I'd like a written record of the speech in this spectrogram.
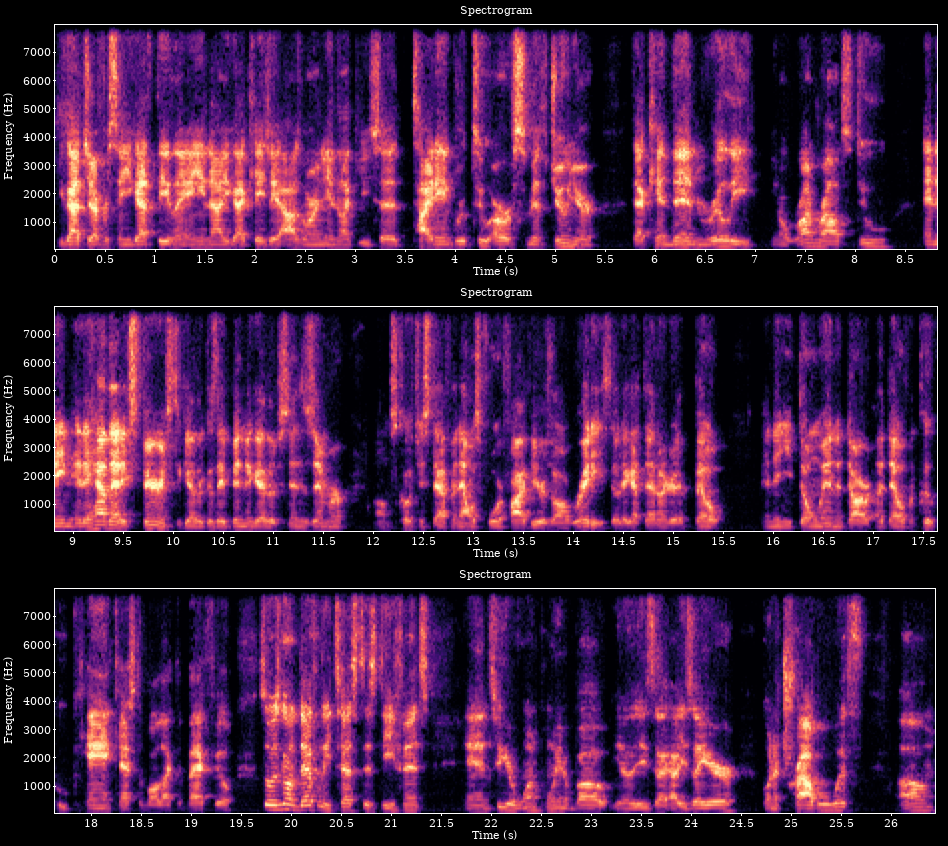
you got Jefferson, you got Thielen, and you, now you got KJ Osborn, and like you said, tight end group two, Irv Smith Jr. that can then really, you know, run routes, do, and they, and they have that experience together because they've been together since Zimmer um, coaching staff, and that was four or five years already. So they got that under their belt. And then you throw in a, Dar- a Dalvin Cook who can catch the ball like the backfield. So it's going to definitely test this defense. And to your one point about you know is Isaiah going to travel with um,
